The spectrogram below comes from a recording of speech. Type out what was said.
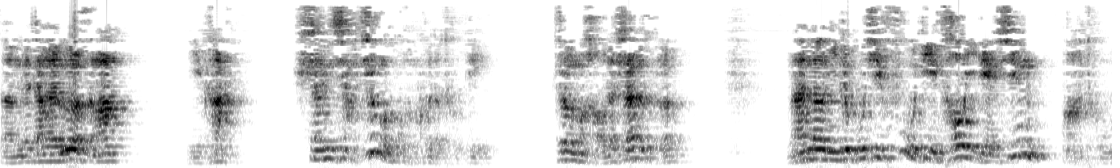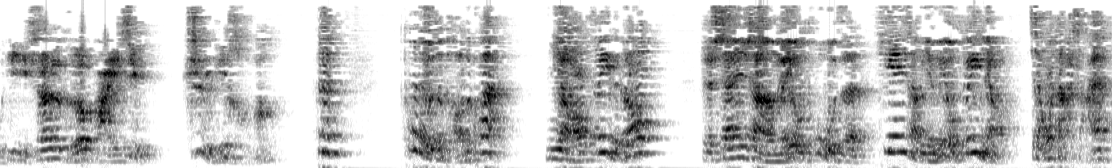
等着将来饿死吗？你看山下这么广阔的土地，这么好的山河，难道你就不替父地操一点心，把土地、山河、百姓治理好吗？哼！兔子跑得快，鸟飞得高。这山上没有兔子，天上也没有飞鸟，叫我打啥呀？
